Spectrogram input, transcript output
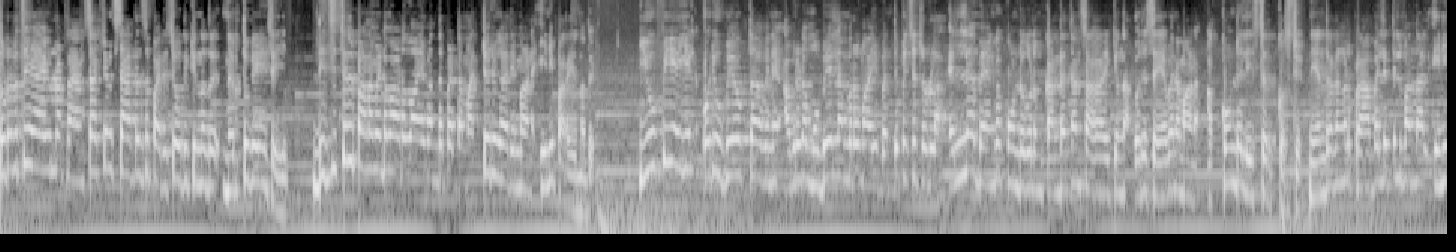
തുടർച്ചയായുള്ള ട്രാൻസാക്ഷൻ സ്റ്റാറ്റസ് പരിശോധിക്കുന്നത് നിർത്തുകയും ചെയ്യും. ഡിജിറ്റൽ പണമിടപാടുമായി ബന്ധപ്പെട്ട മറ്റൊരു കാര്യമാണ് ഇനി പറയുന്നത്. യു പി ഐയിൽ ഒരു ഉപയോക്താവിന് അവരുടെ മൊബൈൽ നമ്പറുമായി ബന്ധിപ്പിച്ചിട്ടുള്ള എല്ലാ ബാങ്ക് അക്കൗണ്ടുകളും കണ്ടെത്താൻ സഹായിക്കുന്ന ഒരു സേവനമാണ് അക്കൗണ്ട് ലിസ്റ്റ് റിക്വസ്റ്റ്. നിയന്ത്രണങ്ങൾ പ്രാബല്യത്തിൽ വന്നാൽ ഇനി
